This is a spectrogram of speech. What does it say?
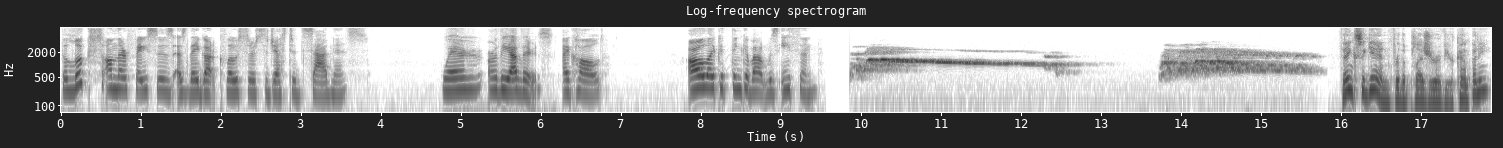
The looks on their faces as they got closer suggested sadness. Where are the others? I called. All I could think about was Ethan. Thanks again for the pleasure of your company,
